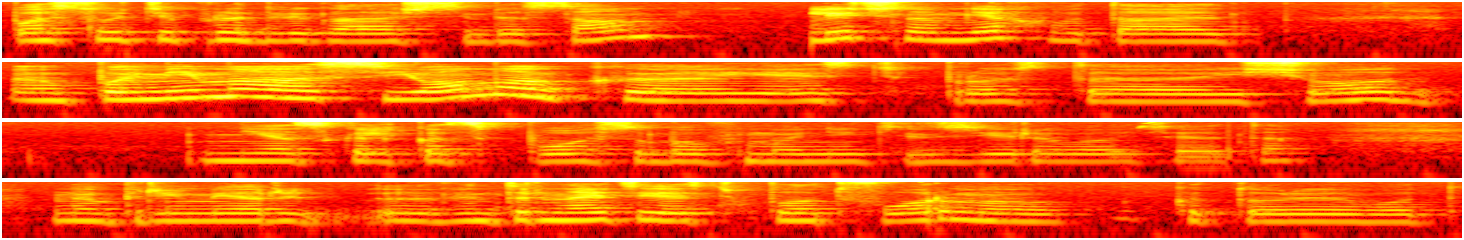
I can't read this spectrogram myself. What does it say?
по сути, продвигаешь себя сам. Лично мне хватает. Э, помимо съемок э, есть просто еще несколько способов монетизировать это. Например, э, в интернете есть платформы, которые вот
